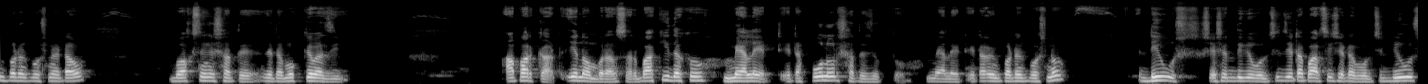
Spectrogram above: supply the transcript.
ইম্পর্টেন্ট প্রশ্ন এটাও। বক্সিং এর সাথে যেটা মুক্কেবাজি। আপার কাট এ নম্বর অ্যান্সার বাকি দেখো ম্যালেট এটা পোলোর সাথে যুক্ত। ম্যালেট এটাও ইম্পর্টেন্ট প্রশ্ন। ডিউস শেষের দিকে বলছি, যেটা পারছি সেটা বলছি। ডিউস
